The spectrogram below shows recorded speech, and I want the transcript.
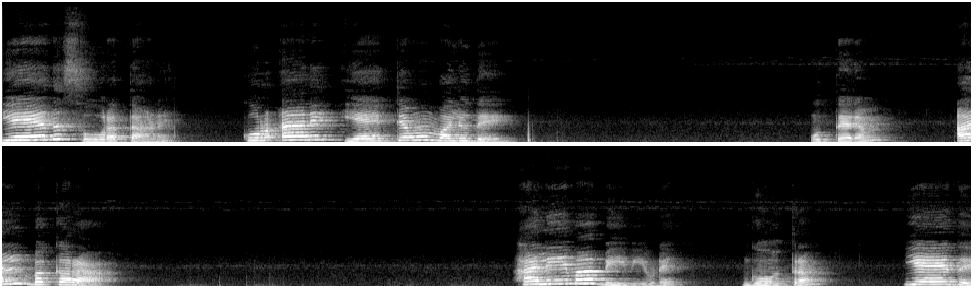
ഏത് സൂറത്താണ് ഖുർആനിൽ ഏറ്റവും വലുത്? ഉത്തരം അൽ ബക്കറ. ഹലീമ ബീവിയുടെ ഗോത്രം ഏത്?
